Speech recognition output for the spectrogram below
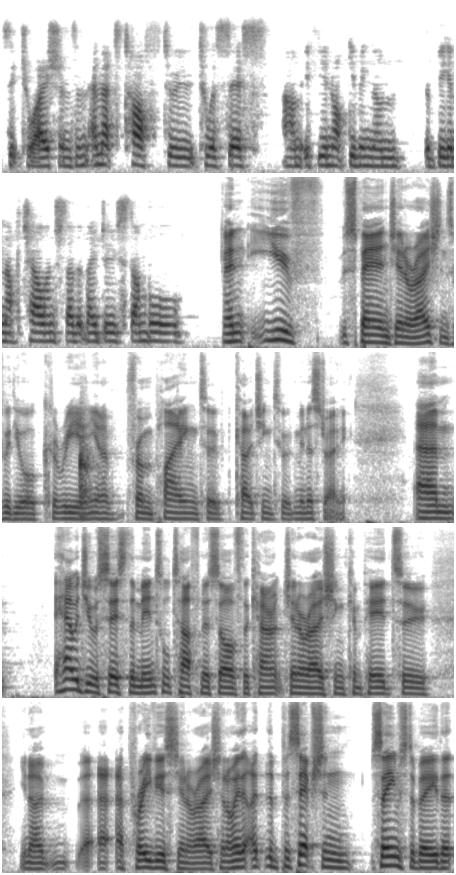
situations, and, and that's tough to to assess um, if you're not giving them the big enough challenge so that they do stumble. And you've spanned generations with your career, you know, from playing to coaching to administrating. Um, how would you assess the mental toughness of the current generation compared to, you know, a, a previous generation? I mean, the perception seems to be that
